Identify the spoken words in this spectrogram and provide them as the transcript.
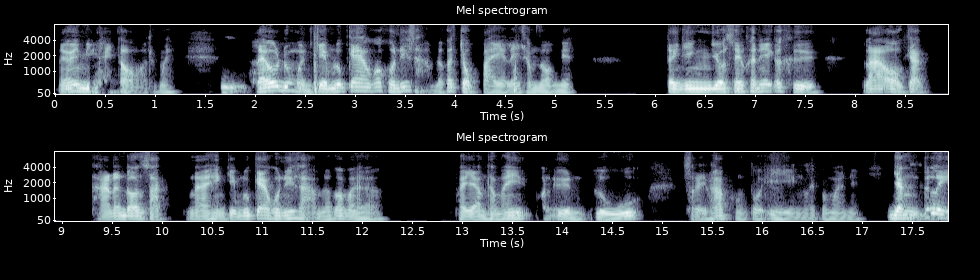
แล้วไม่มีใครต่อถูกไหมอืมแล้วดูเหมือนเกมลูกแก้วก็คนที่สามแล้วก็จบไปอะไรทำนองเนี้ยแต่จริงๆโยเซฟคาเน่ก็คือ ลาออกจากฐานันดรศักดิ์นายแห่งเกมลูกแก้วคนที่สามแล้วก็มาพยายามทำให้คนอื่นรู้ ศักยภาพของตัวเองอะไรประมาณเนี้ยยังก็เลย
